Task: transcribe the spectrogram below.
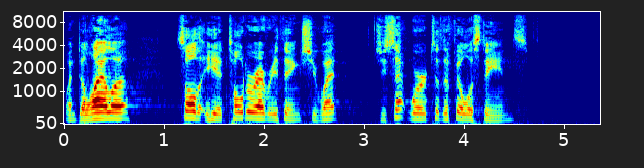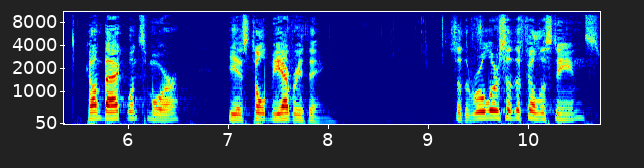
When Delilah saw that he had told her everything, she went, she sent word to the Philistines, Come back once more. He has told me everything. So the rulers of the Philistines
